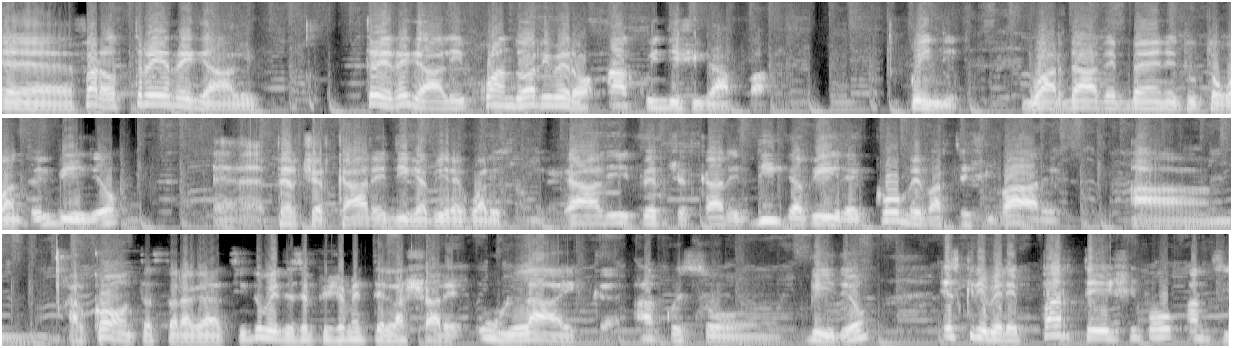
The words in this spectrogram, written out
eh, farò tre regali. Tre regali quando arriverò a 15k quindi guardate bene tutto quanto il video eh, per cercare di capire quali sono i regali per cercare di capire come partecipare a al contest ragazzi. Dovete semplicemente lasciare un like a questo video e scrivere partecipo anzi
